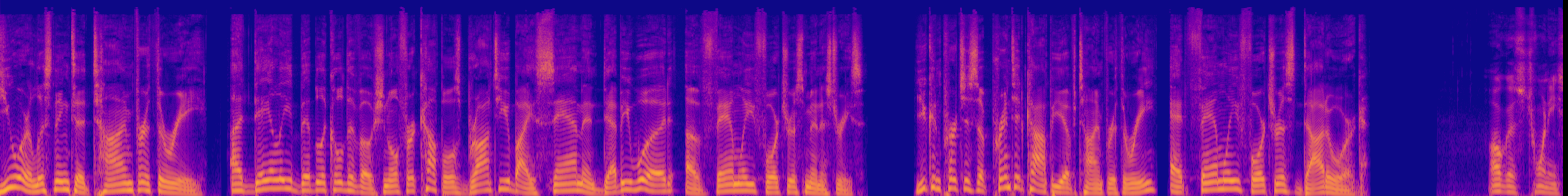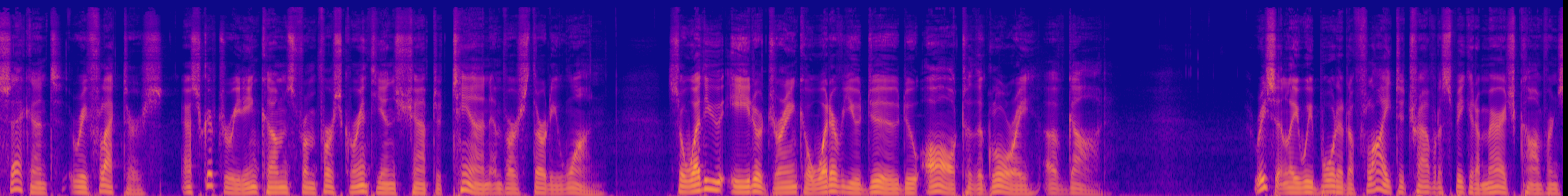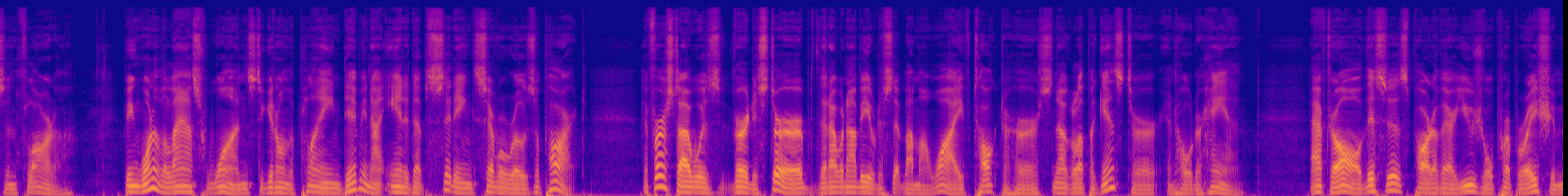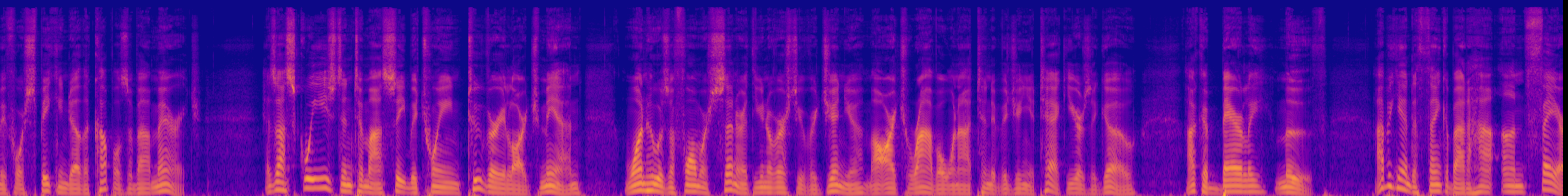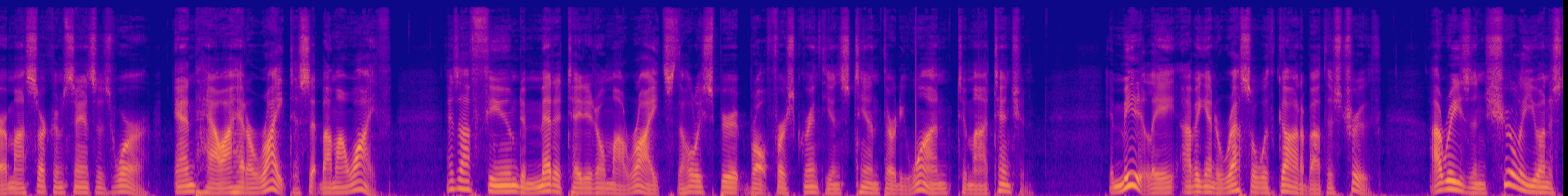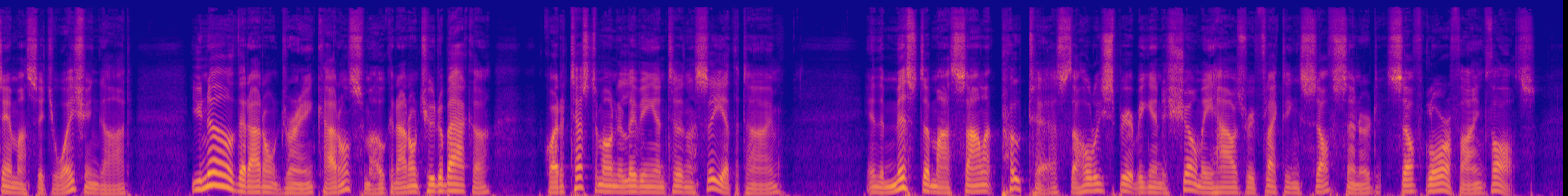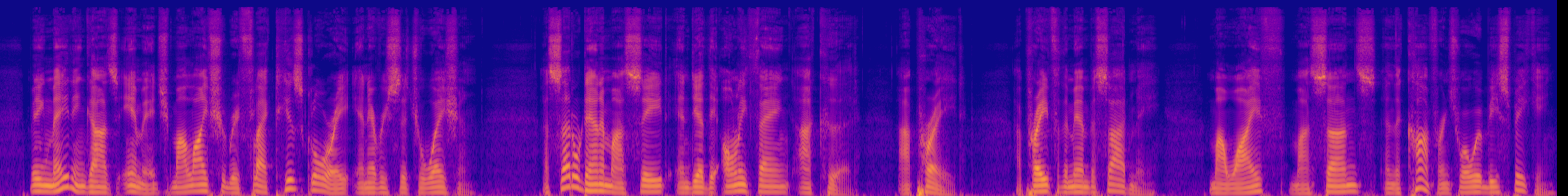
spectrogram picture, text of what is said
You are listening to Time for Three, a daily biblical devotional for couples brought to you by Sam and Debbie Wood of Family Fortress Ministries. You can purchase a printed copy of Time for Three at FamilyFortress.org. August 22nd, Reflectors. Our scripture reading comes from 1 Corinthians chapter 10 and verse 31. So whether you eat or drink or whatever you do, do all to the glory of God. Recently, we boarded a flight to travel to speak at a marriage conference in Florida. Being one of the last ones to get on the plane, Debbie and I ended up sitting several rows apart. At first, I was very disturbed that I would not be able to sit by my wife, talk to her, snuggle up against her, and hold her hand. After all, this is part of our usual preparation before speaking to other couples about marriage. As I squeezed into my seat between two very large men, one who was a former center at the University of Virginia, my arch rival when I attended Virginia Tech years ago, I could barely move. I began to think about how unfair my circumstances were, and how I had a right to sit by my wife. As I fumed and meditated on my rights, the Holy Spirit brought 1 Corinthians 10:31 to my attention. Immediately, I began to wrestle with God about this truth. I reasoned, Surely you understand my situation, God. You know that I don't drink, I don't smoke, and I don't chew tobacco. Quite a testimony living in Tennessee at the time. In the midst of my silent protests, the Holy Spirit began to show me how I was reflecting self centered, self glorifying thoughts. Being made in God's image, my life should reflect His glory in every situation. I settled down in my seat and did the only thing I could. I prayed. I prayed for the men beside me, my wife, my sons, and the conference where we'd be speaking.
